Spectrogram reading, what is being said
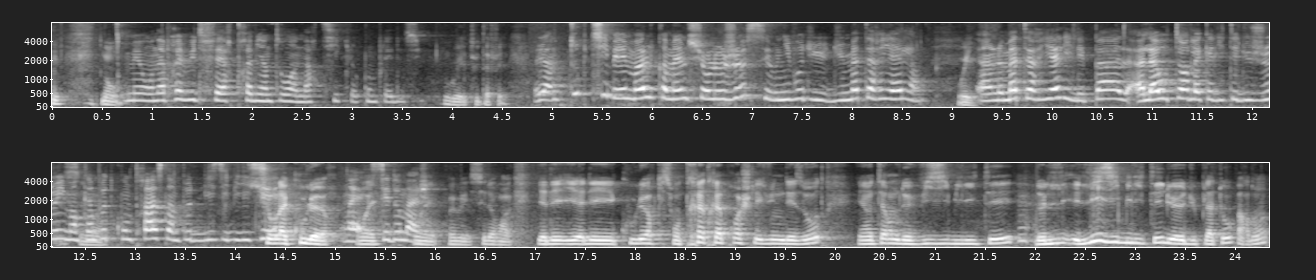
non, Mais on a prévu de faire très bientôt un article complet dessus. oui, tout à fait. Un tout petit bémol quand même sur le jeu, c'est au niveau du, du matériel. Oui. Hein, le matériel, il n'est pas à la hauteur de la qualité du jeu, il manque un peu de contraste, un peu de lisibilité. Sur la couleur. Ouais, c'est dommage. Ouais, c'est Il, y a des, il y a des couleurs qui sont très très proches les unes des autres. Et en termes de visibilité, Mm. de li- lisibilité du, du plateau, pardon,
